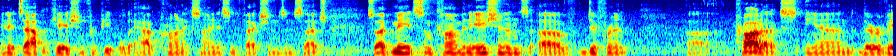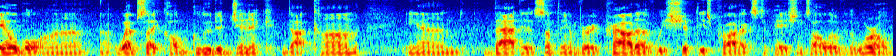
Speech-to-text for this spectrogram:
and its application for people that have chronic sinus infections and such. So I've made some combinations of different uh, products, and they're available on a, a website called glutagenic.com. And that is something I'm very proud of. We ship these products to patients all over the world.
